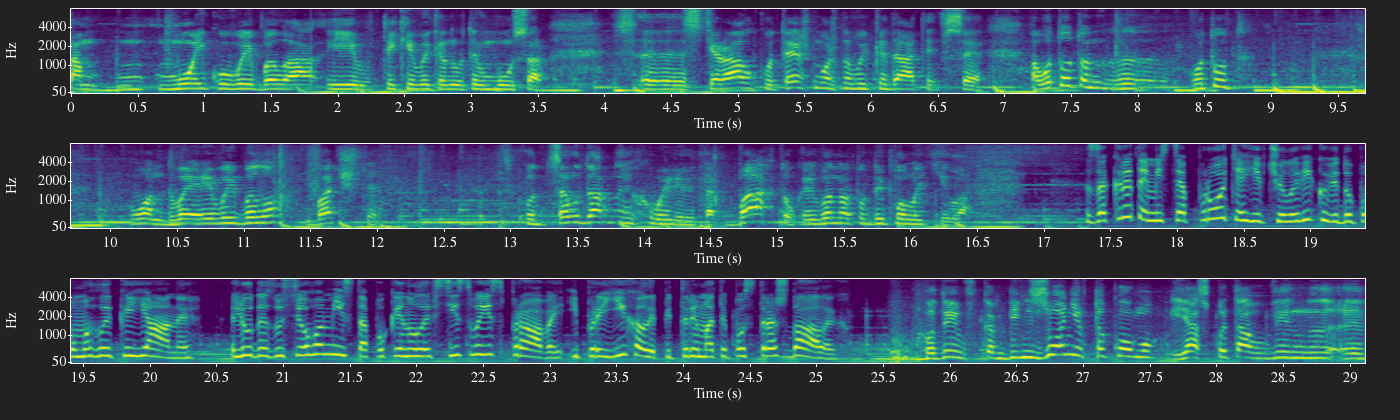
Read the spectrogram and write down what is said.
там мойку вибила і тільки викинути в мусор. Е, Стиралку теж можна викидати, все. А отут, он, е, отут вон двері вибило, бачите? Це ударною хвилею так бахток, і вона туди полетіла. Закрити місця протягів чоловікові допомогли кияни. Люди з усього міста покинули всі свої справи і приїхали підтримати постраждалих. Ходив в комбінезоні в такому. Я спитав, він е.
